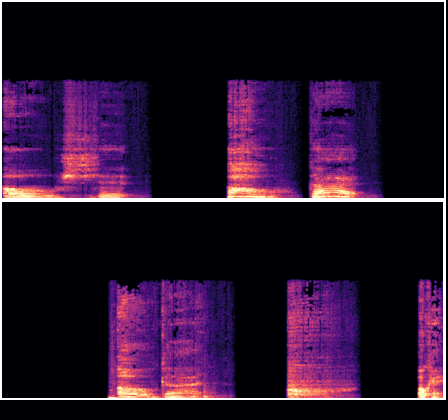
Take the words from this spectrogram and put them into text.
Oh shit. Oh God. Oh God. Okay,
